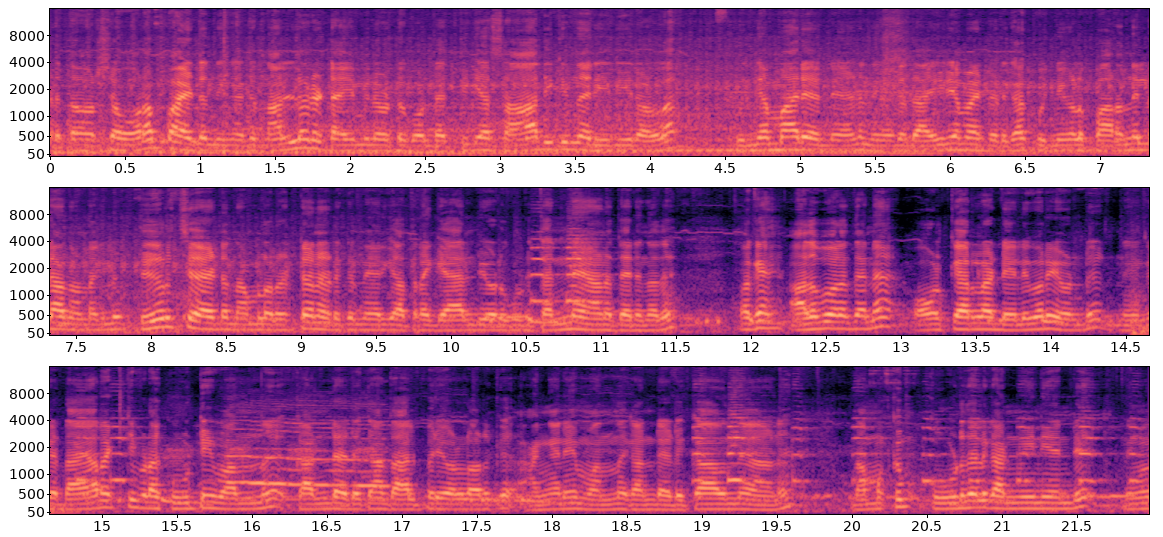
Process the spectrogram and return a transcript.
അടുത്ത വർഷം ഉറപ്പായിട്ടും നിങ്ങൾക്ക് നല്ലൊരു ടൈമിലോട്ട് കൊണ്ടെത്തിക്കാൻ സാധിക്കുന്ന രീതിയിലുള്ള കുഞ്ഞന്മാർ തന്നെയാണ്. നിങ്ങൾക്ക് ധൈര്യമായിട്ട് എടുക്കുക കുഞ്ഞുങ്ങൾ പറഞ്ഞില്ല എന്നുണ്ടെങ്കിലും തീർച്ചയായിട്ടും നമ്മൾ റിട്ടേൺ എടുക്കുന്നതായിരിക്കും അത്ര ഗ്യാരണ്ടിയോട് കൂടി തന്നെയാണ് തരുന്നത്. ഓക്കെ അതുപോലെ തന്നെ ഓൾ കേരള ഡെലിവറി ഉണ്ട്. നിങ്ങൾക്ക് ഡയറക്റ്റ് ഇവിടെ കൂട്ടി വന്ന് കണ്ടെടുക്കാൻ താല്പര്യമുള്ളവർക്ക് അങ്ങനെയും വന്ന് കണ്ടെടുക്കാവുന്നതാണ്. നമുക്കും കൂടുതൽ കൺവീനിയന്റ് നിങ്ങൾ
